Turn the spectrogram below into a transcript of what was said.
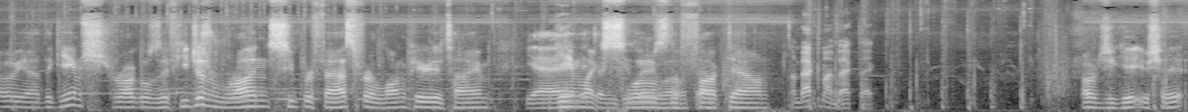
Oh yeah, the game struggles. If you just run super fast for a long period of time, Yeah. the game like doesn't do very slows well the with that. fuck down. I'm back to my backpack. Oh, did you get your shit?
